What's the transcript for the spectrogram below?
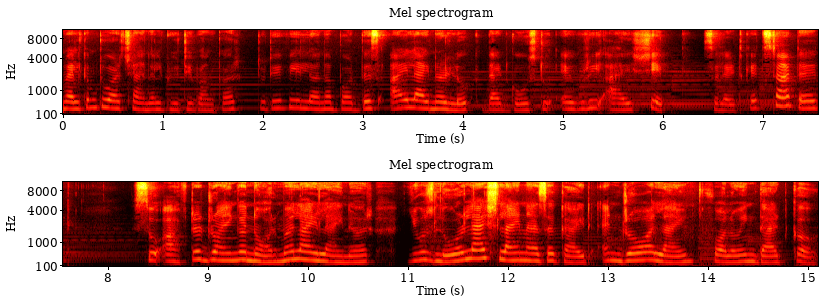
welcome to our channel Beauty Bunker. Today we learn about this eyeliner look that goes to every eye shape. So let's get started. So after drawing a normal eyeliner, use lower lash line as a guide and draw a line following that curve.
